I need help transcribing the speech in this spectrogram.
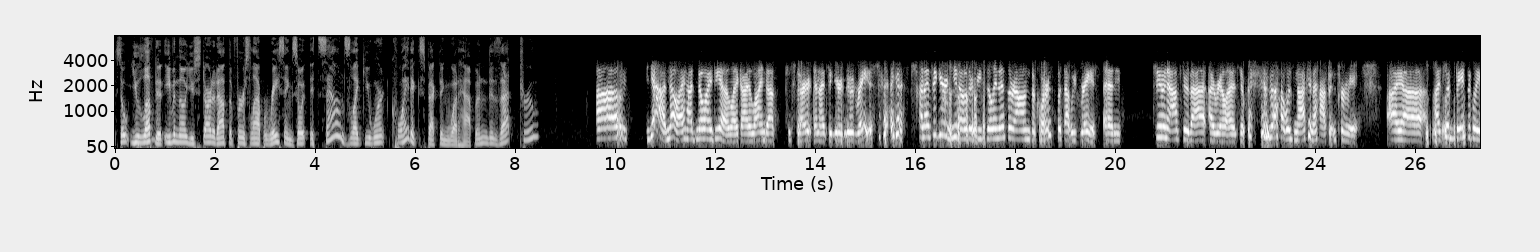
So you loved it, even though you started out the first lap racing. So it, it sounds like you weren't quite expecting what happened. Is that true? Um, yeah, no, I had no idea. Like I lined up to start, and I figured we would race, and I figured you know there'd be silliness around the course, but that we'd race. And soon after that, I realized it, that was not going to happen for me. I uh I took basically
